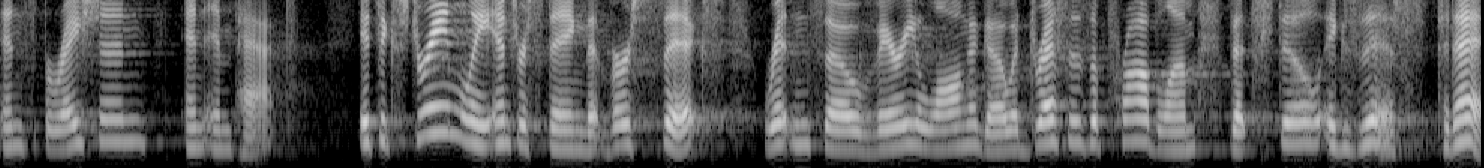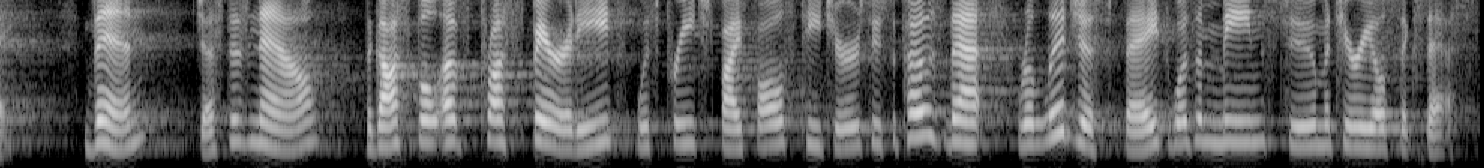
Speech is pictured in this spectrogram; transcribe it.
inspiration and impact. It's extremely interesting that verse 6, written so very long ago, addresses a problem that still exists today. Then, just as now, the gospel of prosperity was preached by false teachers who supposed that religious faith was a means to material success.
